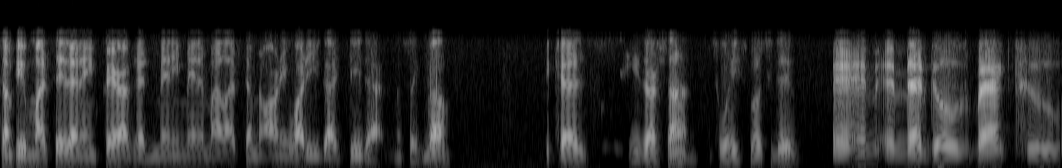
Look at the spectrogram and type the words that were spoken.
Some people might say that ain't fair. I've had many men in my life tell me, Arnie, why do you guys do that? And it's like, well, because he's our son. It's what he's supposed to do. And and that goes back to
